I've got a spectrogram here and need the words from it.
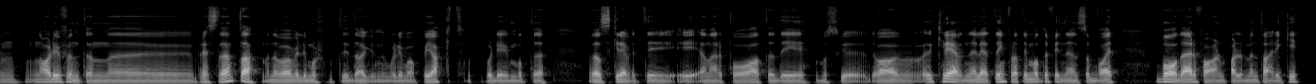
um, Nå har de jo funnet en uh, president, da, men det var veldig morsomt de dagene hvor de var på jakt. Hvor de måtte Det var skrevet i, i NRK at de, det var krevende leting, for at de måtte finne en som var både erfaren parlamentariker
